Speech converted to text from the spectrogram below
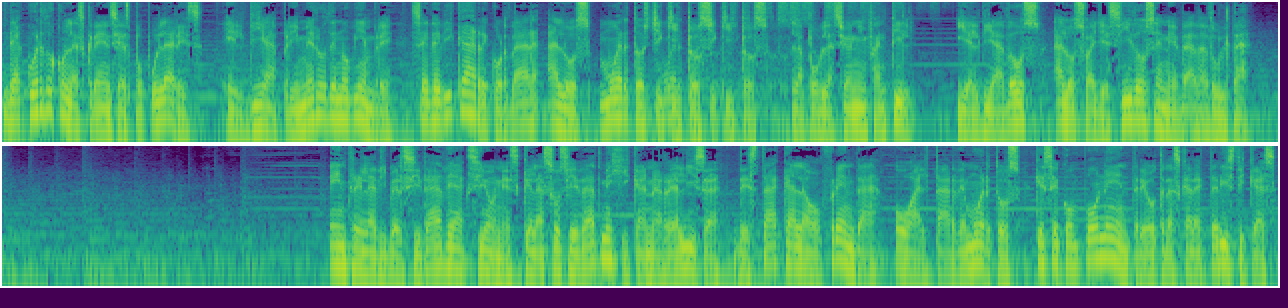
De acuerdo con las creencias populares, el día primero de noviembre se dedica a recordar a los muertos chiquitos, chiquitos, la población infantil, y el día 2 a los fallecidos en edad adulta. Entre la diversidad de acciones que la sociedad mexicana realiza, destaca la ofrenda o altar de muertos, que se compone, entre otras características,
